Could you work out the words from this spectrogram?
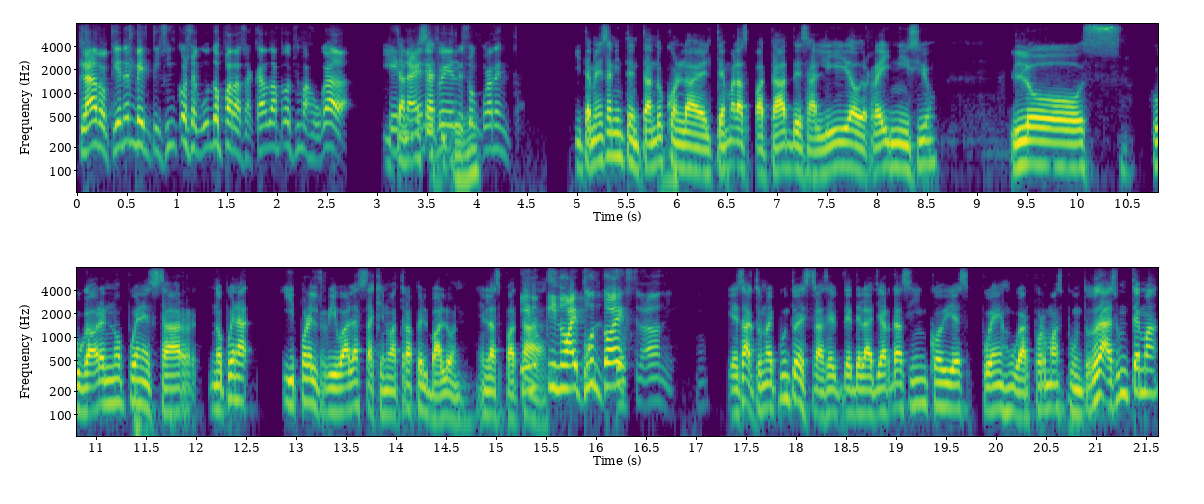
claro, tienen 25 segundos para sacar la próxima jugada. Y en la NFL son 40. Y también están intentando con la, el tema de las patadas de salida o de reinicio. Los jugadores no pueden estar, no pueden ir por el rival hasta que no atrape el balón en las patadas. Y no, hay punto extra, Dani. Exacto, no hay punto extra. Desde la yarda 5 o 10 pueden jugar por más puntos. O sea, es un tema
